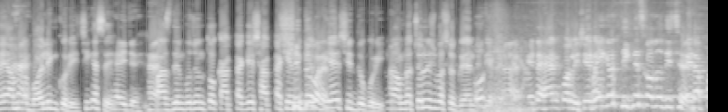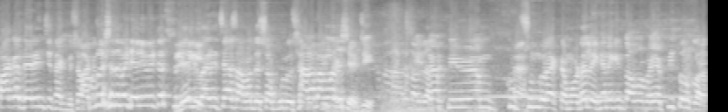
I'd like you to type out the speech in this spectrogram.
ভাই আমরা বয়লিং করি ঠিক আছে? এই যে, হ্যাঁ। পাঁচ দিন পর্যন্ত কাঠটাকে সাতটা সিদ্ধ দিয়ে সিদ্ধ করি। আমরা চল্লিশ বছর গ্যারান্টি Okay, দিয়ে হ্যাঁ। এটা হ্যান্ড পলিশ এটা থিকনেস কত দিচ্ছে? এটা পাকা দেড় ইঞ্চি থাকবে সব সবগুলোর সাথে ভাই delivery charge free delivery charge আমাদের সবগুলো সারা বাংলাদেশে? জি। আচ্ছা, এটা প্রিমিয়াম খুব হ্যাঁ। সুন্দর একটা মডেল এখানে কিন্তু আবার ভাইয়া পিতল করা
